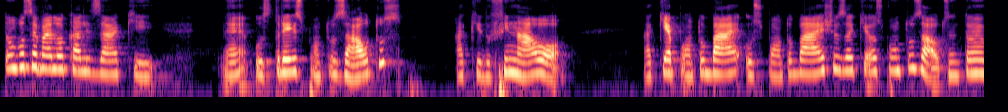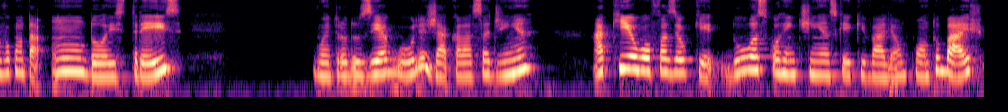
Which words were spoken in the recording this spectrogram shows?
Então, você vai localizar aqui, né, os três pontos altos, aqui do final, ó. Aqui é ponto ba os pontos baixos, aqui é os pontos altos. Então, eu vou contar um, dois, três. Vou introduzir a agulha, já com a laçadinha. Aqui eu vou fazer o quê? Duas correntinhas que equivalem a um ponto baixo.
